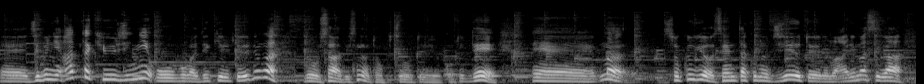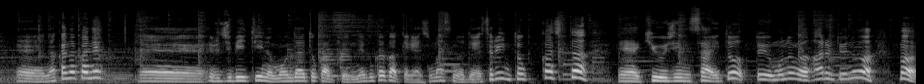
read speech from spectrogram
えー、自分に合った求人に応募ができるというのが同サービスの特徴ということで、えー、まあ職業選択の自由というのもありますが、えー、なかなかね、えー、LGBT の問題とかって根深かったりはしますのでそれに特化した、えー、求人サイトというものがあるというのは、まあ、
